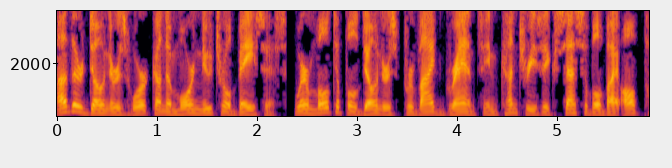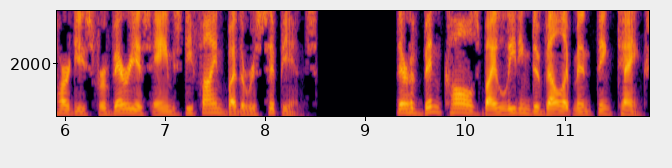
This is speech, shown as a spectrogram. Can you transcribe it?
Other donors work on a more neutral basis, where multiple donors provide grants in countries accessible by all parties for various aims defined by the recipients. There have been calls by leading development think tanks,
